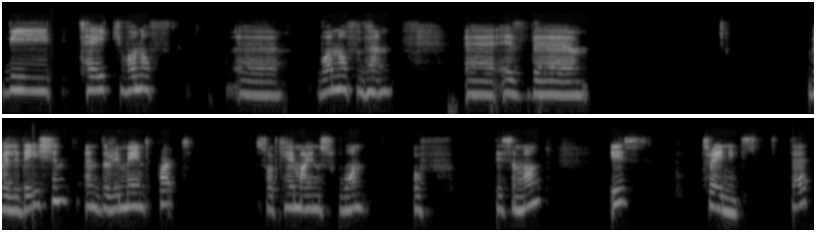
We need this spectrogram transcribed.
we take one of uh, one of them uh, as the validation and the remaining part, so k minus one of this amount is training set.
